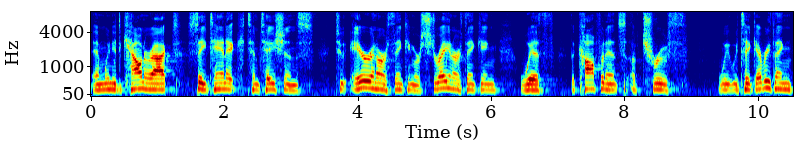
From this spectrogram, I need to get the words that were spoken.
and we need to counteract satanic temptations to err in our thinking or stray in our thinking with the confidence of truth. We, we take everything,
